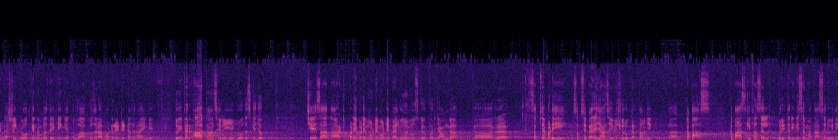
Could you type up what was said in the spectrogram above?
इंडस्ट्रियल ग्रोथ के नंबर्स देखेंगे तो वो आपको ज़रा मॉडरेटेड नज़र आएँगे। तो ये फिर आ कहाँ से रही है ग्रोथ इसके जो छः, सात, आठ बड़े बड़े मोटे मोटे पहलू हैं, मैं उसके ऊपर जाऊँगा। और सबसे बड़ी, सबसे पहले जहाँ से मैं शुरू करता हूँ जी कपास। कपास की फ़सल बुरी तरीके से मुतासर हुई थी।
